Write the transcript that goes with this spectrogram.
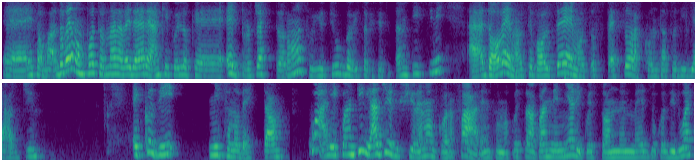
Eh, insomma, dovevo un po' tornare a vedere anche quello che è il progetto no? su YouTube, visto che siete tantissimi, eh, dove molte volte e molto spesso ho raccontato di viaggi. E così mi sono detta quali e quanti viaggi riusciremo ancora a fare. Insomma, questa pandemia di questo anno e mezzo, quasi due,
